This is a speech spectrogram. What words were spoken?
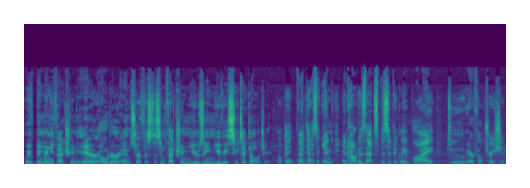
we've been manufacturing air, odor, and surface disinfection using UVC technology. Okay, fantastic. And and how does that specifically apply to air filtration?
